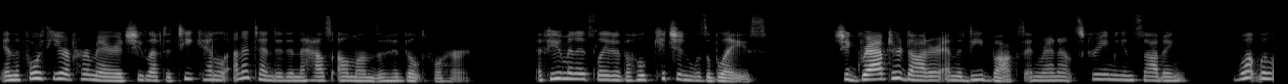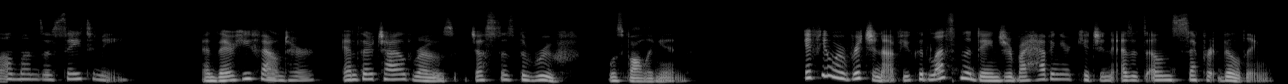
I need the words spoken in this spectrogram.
In the fourth year of her marriage, she left a tea kettle unattended in the house Almanzo had built for her. A few minutes later, the whole kitchen was ablaze. She grabbed her daughter and the deed box and ran out screaming and sobbing, What will Almanzo say to me? And there he found her and their child Rose just as the roof was falling in. If you were rich enough, you could lessen the danger by having your kitchen as its own separate building.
